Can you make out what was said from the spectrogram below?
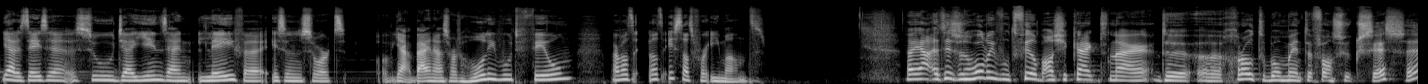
Ja, dus deze Su Jiayin, zijn leven is een soort ja, bijna een soort Hollywood-film. Maar wat, wat is dat voor iemand? Nou ja, het is een Hollywood-film als je kijkt naar de uh, grote momenten van succes. Hè?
